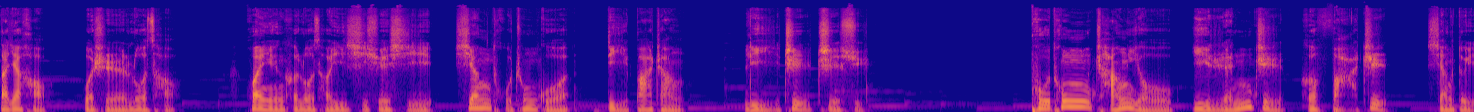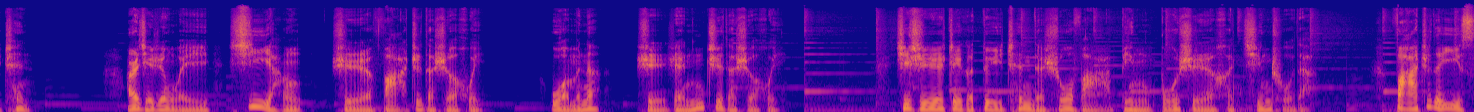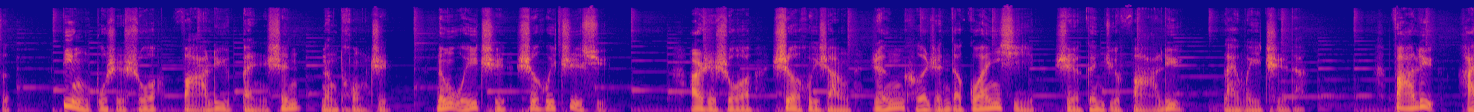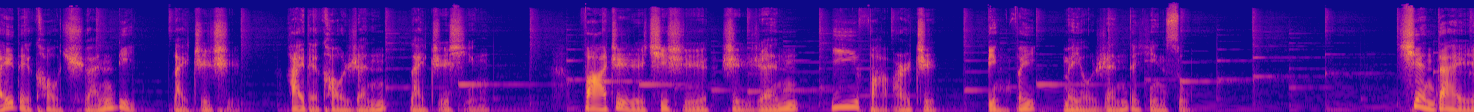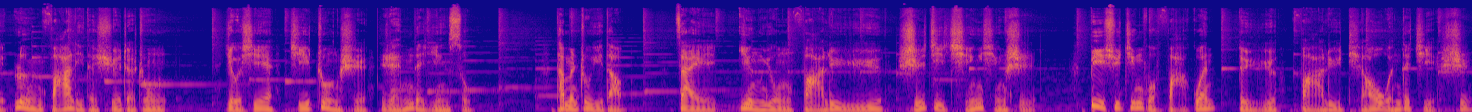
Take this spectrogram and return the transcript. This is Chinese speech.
大家好，我是洛草，欢迎和洛草一起学习《乡土中国》第八章“礼智秩序”。普通常有以人治和法治相对称，而且认为西洋是法治的社会，我们呢是人治的社会。其实这个对称的说法并不是很清楚的。法治的意思。并不是说法律本身能统治、能维持社会秩序，而是说社会上人和人的关系是根据法律来维持的。法律还得靠权力来支持，还得靠人来执行。法治其实是人依法而治，并非没有人的因素。现代论法理的学者中，有些极重视人的因素。他们注意到，在应用法律于实际情形时，必须经过法官对于法律条文的解释。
